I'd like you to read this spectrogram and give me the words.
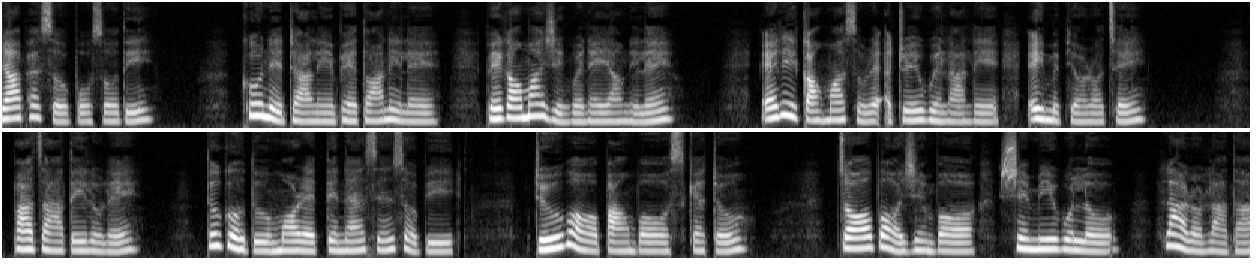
ညဖက်ဆိုပိုဆိုသည် ခုနေဒါလင်ဘယ်သွားနေလဲဘယ်ကောင်မှရင်ခွင်ထဲရောက်နေလဲအဲ့ဒီကောင်မဆိုတဲ့အတွေးဝင်လာလင်အိတ်မပြောတော့ချင်းဘာသာသေးလို့လဲသူ့ကိုယ်သူမော်ရယ်တင်တန်းစင်းဆိုပြီးဒူးပေါ်ပေါင်ပေါ်စကတ်တိုကြောပေါ်ရင်ပေါ်ရှင်မီဝလို့လှတော့လှတာ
